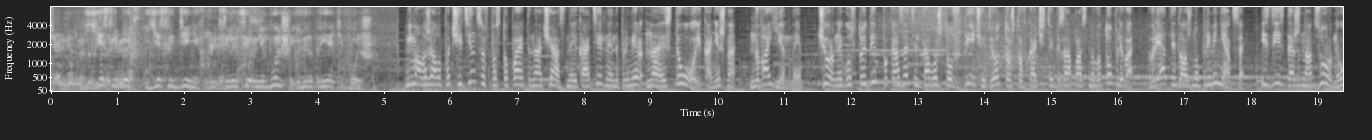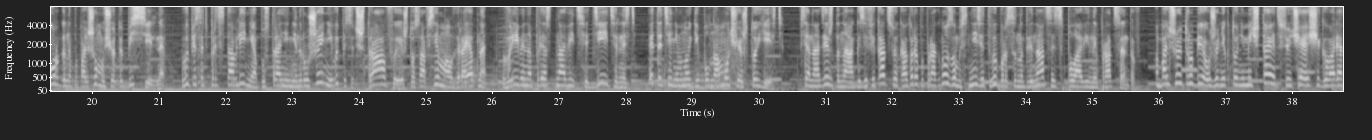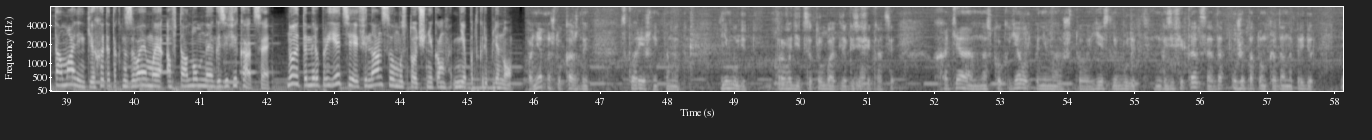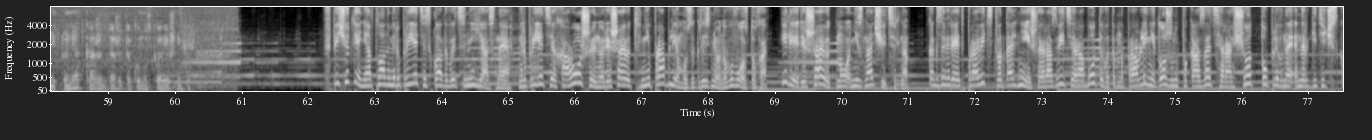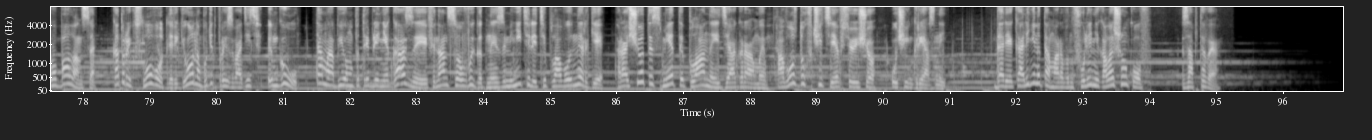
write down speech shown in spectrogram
Если, бы, если денег будет финансирование больше и мероприятий больше – Немало жалоб читинцев поступает и на частные котельные, например, на СТО и, конечно, на военные. Черный густой дым – показатель того, что в печь идет то, что в качестве безопасного топлива вряд ли должно применяться. И здесь даже надзорные органы по большому счету бессильны. Выписать представление об устранении нарушений, выписать штрафы и, что совсем маловероятно, временно приостановить деятельность – это те немногие полномочия, что есть. Вся надежда на газификацию, которая по прогнозам снизит выбросы на 12,5%. О большой трубе уже никто не мечтает, все чаще говорят о маленьких. Это так называемая автономная газификация. Но это мероприятие финансовым источником не подкреплено. Понятно, что каждый скворечник там это не будет проводиться труба для газификации. Хотя, насколько я вот понимаю, что если будет газификация, да, уже потом, когда она придет, никто не откажет даже такому скворечнику. Впечатление от плана мероприятий складывается неясное. Мероприятия хорошие, но решают не проблему загрязненного воздуха. Или решают, но незначительно. Как заверяет правительство, дальнейшее развитие работы в этом направлении должен показать расчет топливно-энергетического баланса, который, к слову, для региона будет производить МГУ. Там и объем потребления газа, и финансово выгодные заменители тепловой энергии, расчеты, сметы, планы и диаграммы. А воздух в Чите все еще очень грязный. Дарья Калинина, Тамара Ванфули, Николай Шунков. ЗАП ТВ.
